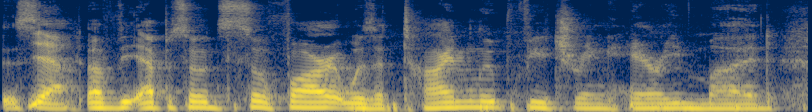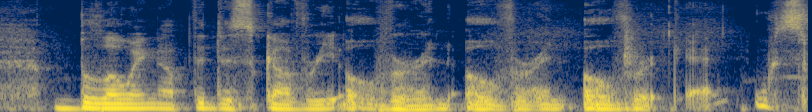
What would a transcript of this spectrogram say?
Yeah. of the episodes so far. It was a time loop featuring Harry Mudd blowing up the Discovery over and over and over again. It was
